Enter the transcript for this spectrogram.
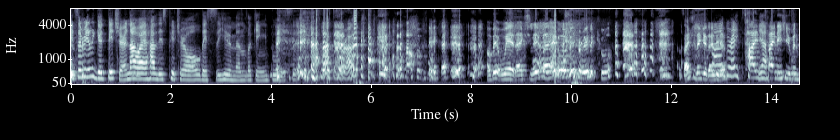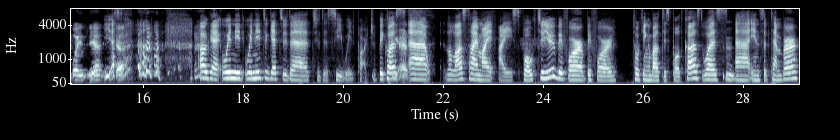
it's a really good picture. Now i have this picture of all these human looking buoys floating around. That would be a bit weird actually but it would be really cool. That's actually a good ah, idea. oh, great. Tiny yeah. tiny human boys yeah yes. yeah. okay we need we need to get to the to the seaweed part because yes. uh the last time I, I spoke to you before before talking about this podcast was mm. uh, in September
